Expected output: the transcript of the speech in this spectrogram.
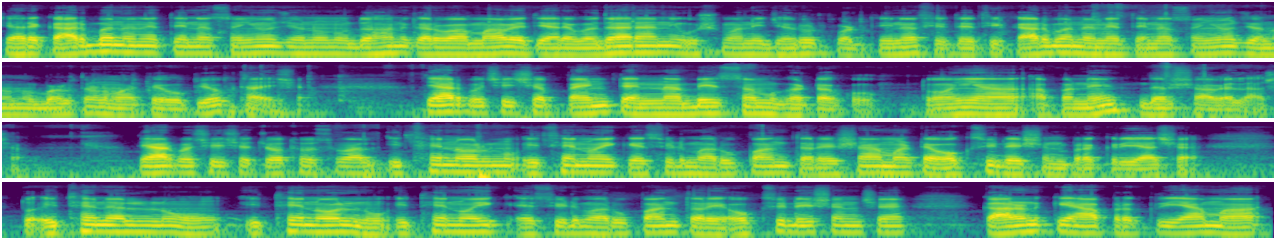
જ્યારે કાર્બન અને તેના સંયોજનોનું દહન કરવામાં આવે ત્યારે વધારાની ઉષ્માની જરૂર પડતી નથી, તેથી કાર્બન અને તેના સંયોજનોનો બળતણ માટે ઉપયોગ થાય છે. ત્યાર પછી છે પેન્ટેનના બે સમઘટકો, તો અહીંયા આપણને દર્શાવેલા છે. ત્યાર પછી છે ચોથો સવાલ, ઇથેનોલનું ઇથેનોઇક એસિડમાં રૂપાંતર એ શા માટે ઓક્સિડેશન પ્રક્રિયા છે? તો ઇથેનલનું, ઇથેનોલનું ઇથેનોઇક એસિડમાં રૂપાંતર એ ઓક્સિડેશન છે, કારણ કે આ પ્રક્રિયામાં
